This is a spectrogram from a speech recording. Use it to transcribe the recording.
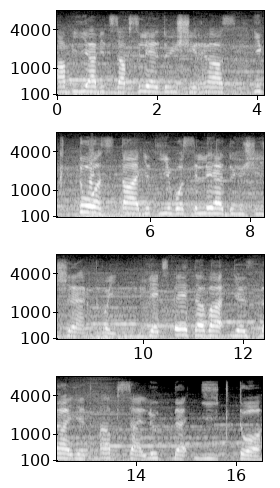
объявится в следующий раз и кто станет его следующей жертвой. Ведь этого не знает абсолютно никто.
